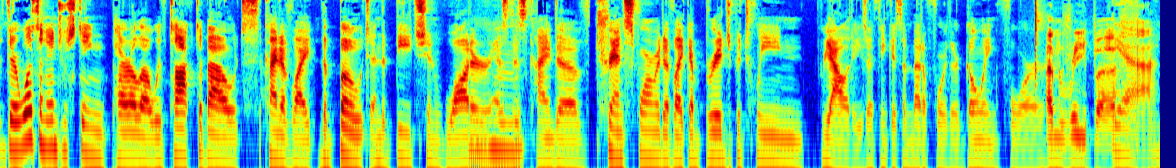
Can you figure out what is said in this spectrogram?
There was an interesting parallel. We've talked about kind of like the boat and the beach and water as mm-hmm. this kind of transformative, like a bridge between realities, I think is a metaphor they're going for. and rebirth Yeah.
